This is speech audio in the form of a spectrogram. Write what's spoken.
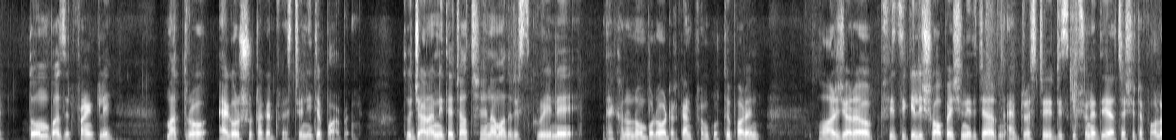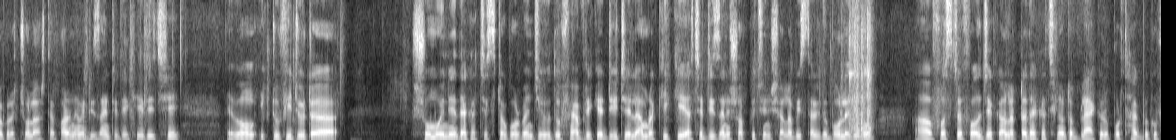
একদম বাজেট ফ্র্যাঙ্কলি মাত্র এগারোশো টাকা ড্রেসটি নিতে পারবেন। তো যারা নিতে চাচ্ছেন, আমাদের স্ক্রিনে দেখানো নম্বর অর্ডার কনফার্ম করতে পারেন। আর যারা ফিজিক্যালি শপে এসে নিতে চান অ্যাড্রেসটি ডিসক্রিপশনে দেওয়া আছে, সেটা ফলো করে চলে আসতে পারেন। আমি ডিজাইনটি দেখিয়ে দিচ্ছি। এবং একটু ভিডিওটা সময় নিয়ে দেখার চেষ্টা করবেন। যেহেতু ফ্যাব্রিকের ডিটেলে আমরা কী কী আছে ডিজাইনে সব কিছু ইনশাল্লাহ বিস্তারিত বলে দিব। ফার্স্ট অফ অল যে কালারটা দেখাচ্ছিলাম, ওটা ব্ল্যাকের উপর থাকবে। খুব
